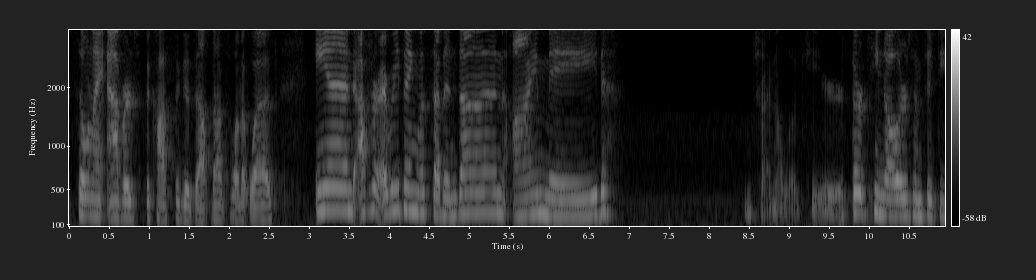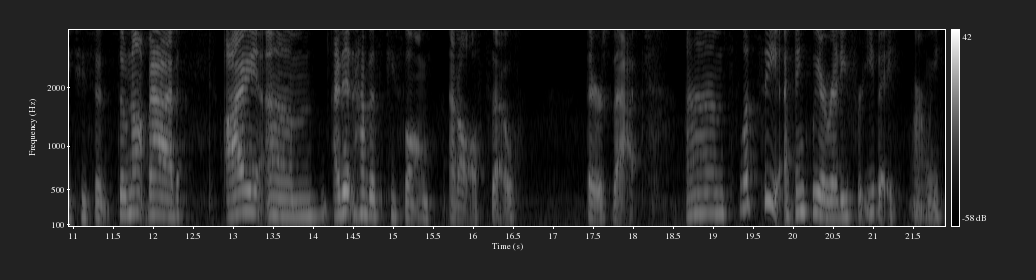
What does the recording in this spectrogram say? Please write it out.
So when I averaged the cost of goods out, that's what it was. And after everything was said and done, I made, I'm trying to look here, $13.52. So not bad. I, um, I didn't have this piece long at all. So there's that. Um, so let's see. I think we are ready for eBay, aren't we?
